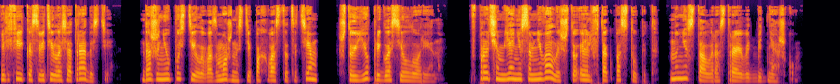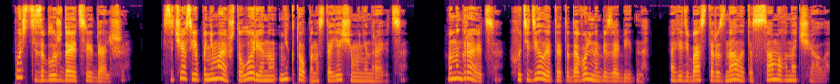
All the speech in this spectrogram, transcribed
Эльфийка светилась от радости, даже не упустила возможности похвастаться тем, что ее пригласил Лориан. Впрочем, я не сомневалась, что эльф так поступит, но не стала расстраивать бедняжку. Пусть заблуждается и дальше. Сейчас я понимаю, что Лориану никто по-настоящему не нравится. Он играется, хоть и делает это довольно безобидно. А ведь Бастер знал это с самого начала.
